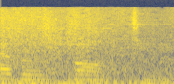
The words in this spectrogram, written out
never falter.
